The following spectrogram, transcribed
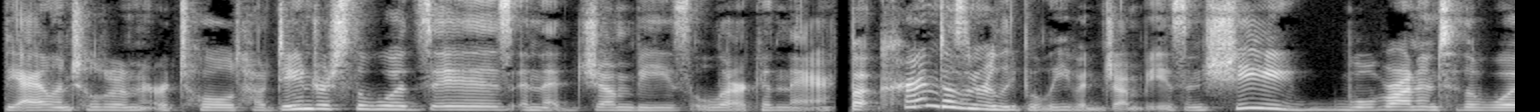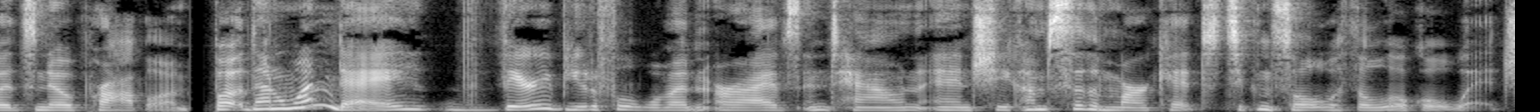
The island children are told how dangerous the woods is and that jumbies lurk in there. But Corinne doesn't really believe in jumbies and she will run into the woods no problem. But then one day, the very beautiful woman arrives in town and she comes to the market to consult with the local witch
